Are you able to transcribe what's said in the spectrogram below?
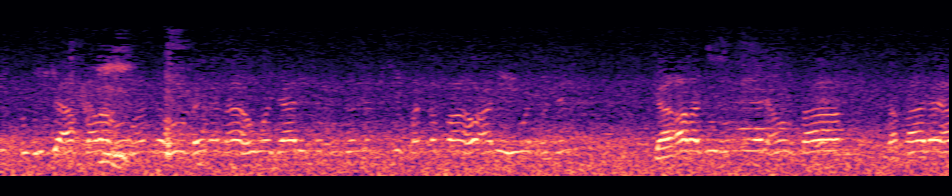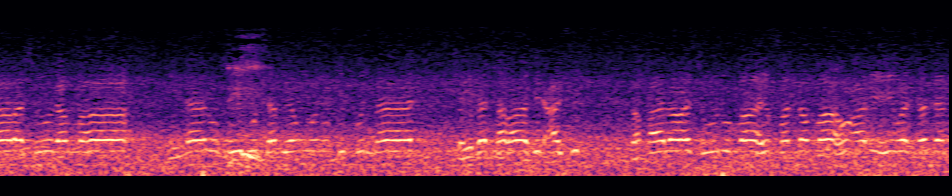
الخدري أخبره أنه بينما هو جالس عند النبي صلى الله عليه وسلم جاء رجل من الأنصار فقال يا رسول الله إنا نصيب سبيا ونحب المال كيف ترى في العجل؟ فقال رسول الله صلى الله عليه وسلم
